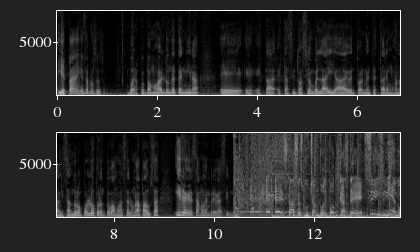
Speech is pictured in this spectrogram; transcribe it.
Y está en ese proceso. Bueno, pues vamos a ver dónde termina eh, esta, esta situación, ¿verdad? Y ya eventualmente estaremos analizándolo. Por lo pronto vamos a hacer una pausa y regresamos en breve a Sin Estás escuchando el podcast de Sin, miedo,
